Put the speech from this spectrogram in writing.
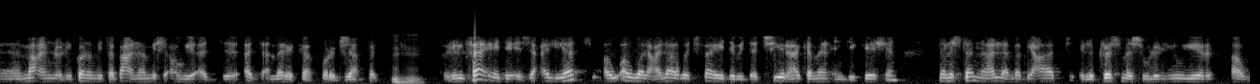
مع إنه ال economy تبعنا مش قوي قد قد أمريكا for example الفائدة إذا عليت أو أول علاوة فائدة بدها تصير كمان indication لنستنى هلأ مبيعات ال Christmas وال New Year أو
